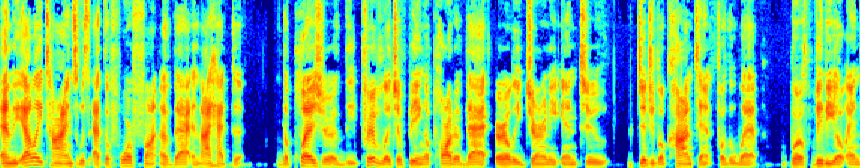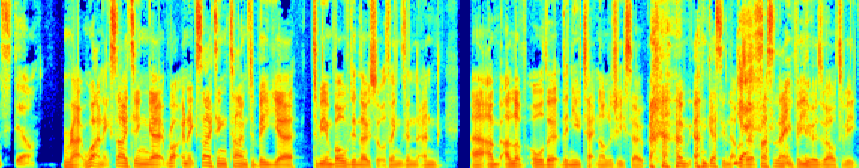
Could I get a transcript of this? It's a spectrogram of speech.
And the LA Times was at the forefront of that. And I had the, the pleasure, the privilege of being a part of that early journey into digital content for the web, both video and still. Right. What an exciting, uh, an exciting time to be uh, to be involved in those sort of things, and and uh, i love all the the new technology. So I'm, I'm, guessing that was yes. fascinating for you as well to be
